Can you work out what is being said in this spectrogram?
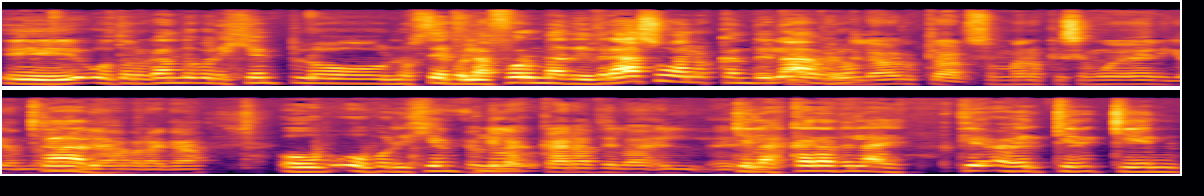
eh, otorgando por ejemplo no sé por la forma de brazos a los Los candelabros candelabros, claro, son manos que se mueven y que andan Claro. para allá, para acá. o, o por ejemplo que las caras de la. el- que el- las caras de las que, a ver que, que,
